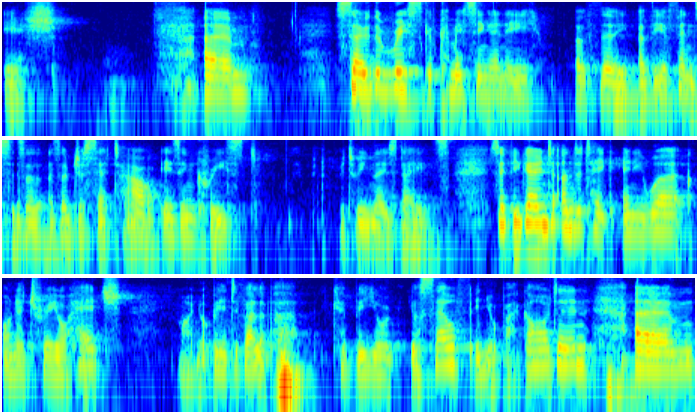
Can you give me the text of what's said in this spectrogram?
Ish. Um, so the risk of committing any of the of the offences as I've just set out is increased between those dates. So if you're going to undertake any work on a tree or hedge, might not be a developer, could be your, yourself in your back garden. Um,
